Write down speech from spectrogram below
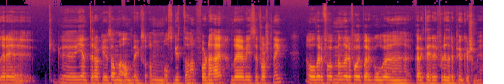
dere eh, jenter har ikke samme anlegg som oss gutta for det her. Det viser forskning. Og dere får, men dere får bare gode karakterer fordi dere pugger så mye.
